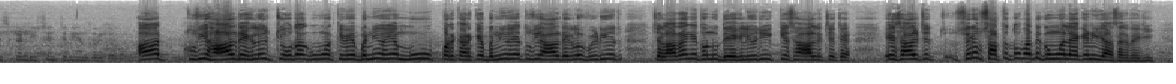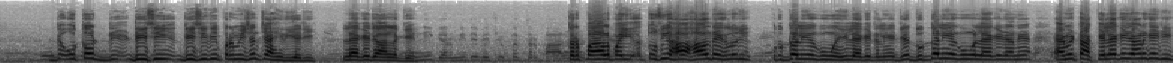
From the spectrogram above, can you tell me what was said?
ਕਿਸ ਕੰਡੀਸ਼ਨ ਚ ਨੇ ਅੰਦਰ ਗਊ ਆ ਤੁਸੀਂ ਹਾਲ ਦੇਖ ਲਓ ਜੀ, 14 ਗਊਆਂ ਕਿਵੇਂ ਬੰਨੀਆਂ ਹੋਈਆਂ ਮੂੰਹ ਉੱਪਰ ਕਰਕੇ ਬੰਨੀ ਹੋਈਆਂ ਤੁਸੀਂ ਹਾਲ ਦੇਖ ਲਓ ਵੀਡੀਓ 'ਚ ਚਲਾ ਦਾਂਗੇ ਤੁਹਾਨੂੰ ਦੇਖ ਲਿਓ ਜੀ ਕਿਸ ਹਾਲ 'ਚ ਹੈ। ਇਸ ਹਾਲ 'ਚ ਸਿਰਫ 7 ਤੋਂ ਵੱਧ ਗਊਆਂ ਲੈ ਕੇ ਨਹੀਂ ਜਾ ਸਕਦੇ ਜੀ। ਉੱਤੋਂ ਡੀਸੀ ਡੀਸੀ ਦੀ ਪਰਮਿਸ਼ਨ ਚਾਹੀਦੀ ਹੈ ਜੀ ਲੈ ਕੇ ਜਾਣ ਲੱਗੇ। ਇੰਨੀ ਗਰਮੀ ਦੇ ਵਿੱਚ ਉੱਪਰ ਤਰਪਾਲ ਤਰਪਾਲ ਪਾਈ ਤੁਸੀਂ ਹਾ- ਹਾਲ ਦੇਖ ਲਓ ਜੀ ਦੁੱਧ ਵਾਲੀਆਂ ਗਊਆਂ ਹੀ ਲੈ ਕੇ ਚੱਲੀਆਂ। ਜੇ ਦੁੱਧ ਵਾਲੀਆਂ ਗਊਆਂ ਲੈ ਕੇ ਜਾਂਦੇ ਆ ਐਵੇਂ ਢੱਕ ਕੇ ਲੈ ਕੇ ਜਾਣਗੇ ਜੀ।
